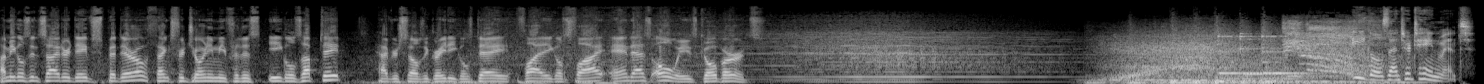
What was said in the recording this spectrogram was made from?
I'm Eagles insider Dave Spadaro. Thanks for joining me for this Eagles update. Have yourselves a great Eagles day. Fly, Eagles, fly. And as always, go birds. Eagles Entertainment.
